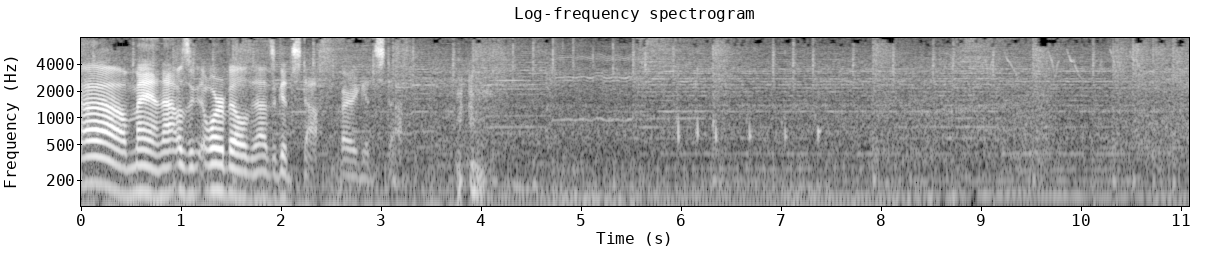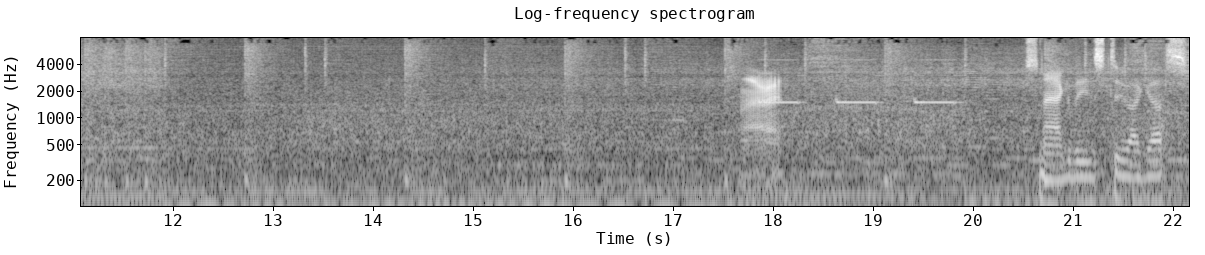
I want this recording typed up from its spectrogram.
oh man, that was Orville. That was good stuff. Very good stuff. All right. Snag these two, I guess.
